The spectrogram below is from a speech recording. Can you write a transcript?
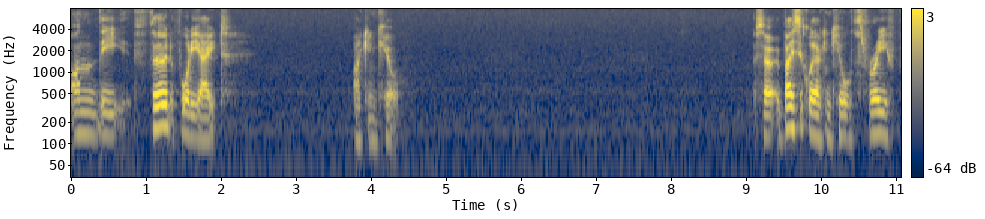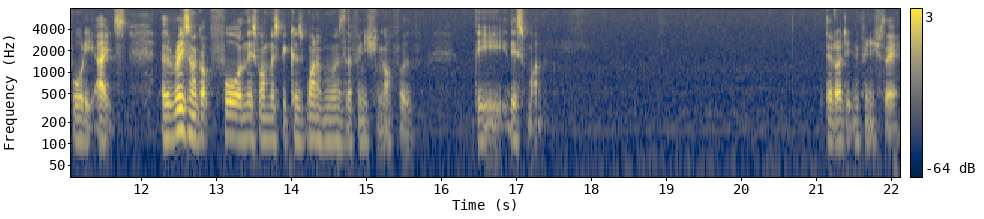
on the third 48, I can kill. So basically I can kill three 48s. The reason I got four on this one was because one of them was the finishing off of the this one that I didn't finish there.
